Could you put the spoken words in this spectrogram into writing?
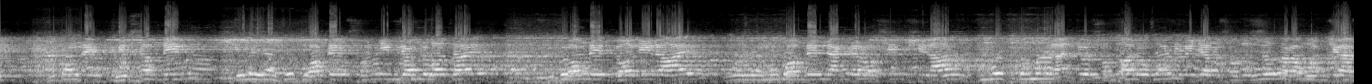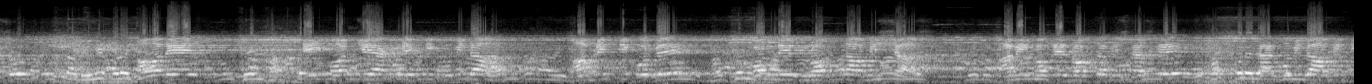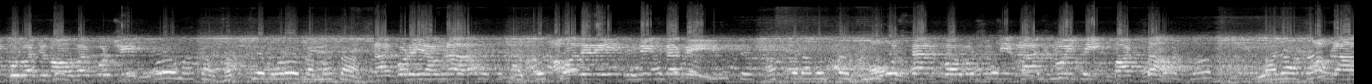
বিশ্রাম চট্টোপাধ্যায়, কংগ্রেস রায়, কংগ্রেস ডাক্তার অসীম শিলাম রাজ্য সম্পাদক মন্ডলী যারা সদস্য তারা মঞ্চে আসুন। আমাদের এই মঞ্চে এখন একটি কবিতা আবৃত্তি করবে কংগ্রেস রক্তা বিশ্বাস। আমি কংগ্রেস রক্তা বিশ্বাসকে তার কবিতা আবৃত্তি করবার জন্য আহ্বান করছি। সবচেয়ে বড় তারপরেই আমরা আমাদের এই দুদিন ব্যাপী অবস্থান কর্মসূচির রাজনৈতিক বার্তা আমরা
